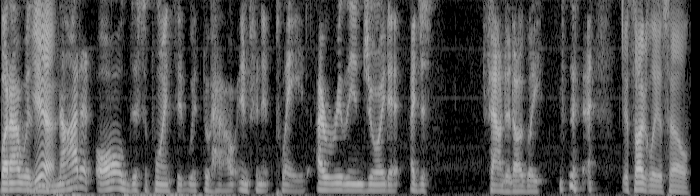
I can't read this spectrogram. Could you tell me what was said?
but I was Yeah. not at all disappointed with how Infinite played. I really enjoyed it. I just found it ugly. It's ugly as hell.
